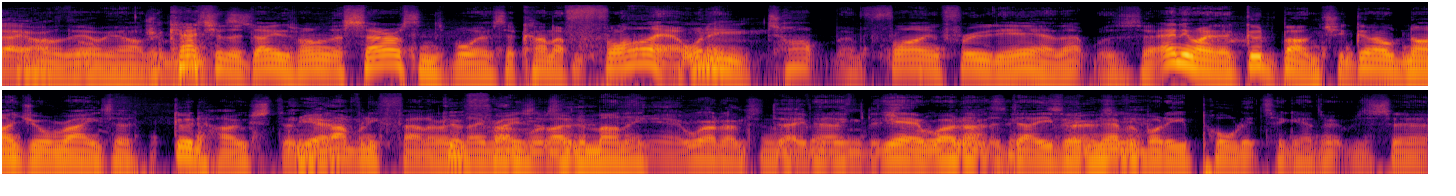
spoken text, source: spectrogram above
day. I. Oh, there we are. The catch of the day was one of the Saracens boys, a kind of flyer, wasn't Mm. it? Top and flying through the air. That was uh, anyway a good bunch. And good old Nigel Ray's a good host and Yeah. lovely fella, Good and they fun, raised a load of money. Yeah, well done to David uh, English. Yeah, well done to. David So, and everybody who pulled it together. It was uh,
